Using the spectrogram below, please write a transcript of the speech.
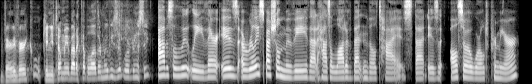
Very, very cool. Can you tell me about a couple other movies that we're going to see? Absolutely. There is a really special movie that has a lot of Bentonville ties that is also a world premiere.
